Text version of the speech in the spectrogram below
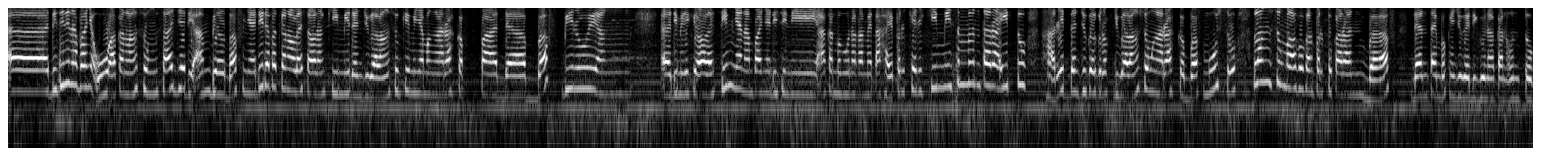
uh, di sini nampaknya U akan langsung saja diambil buffnya didapatkan oleh seorang Kimi dan juga langsung Kiminya mengarah kepada buff biru yang uh, dimiliki oleh timnya. Nampaknya di sini akan menggunakan meta hyper carry Kimi. Sementara itu Harit dan juga Grove juga langsung mengarah ke buff musuh, langsung melakukan pertukaran buff dan temboknya juga digunakan untuk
